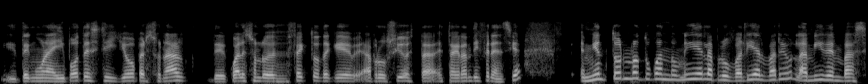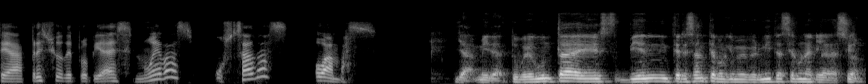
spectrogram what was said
y tengo una hipótesis yo personal de cuáles son los efectos de que ha producido esta, esta gran diferencia. En mi entorno, tú cuando mides la plusvalía del barrio, la mide en base a precio de propiedades nuevas, usadas o ambas. Ya, mira, tu pregunta es bien interesante porque me permite hacer una aclaración.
